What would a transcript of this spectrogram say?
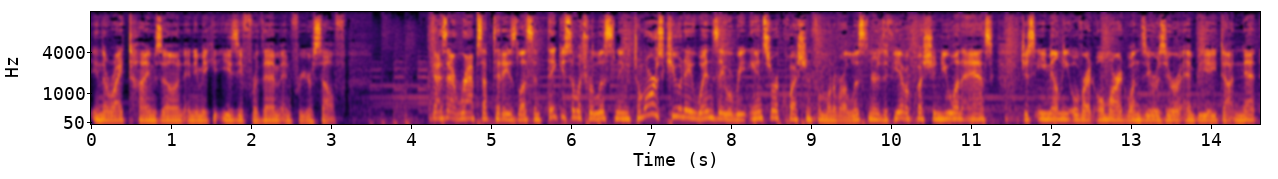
in the right time zone and you make it easy for them and for yourself. Guys, that wraps up today's lesson. Thank you so much for listening. Tomorrow's Q&A Wednesday where we answer a question from one of our listeners. If you have a question you want to ask, just email me over at omar at 100mba.net.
